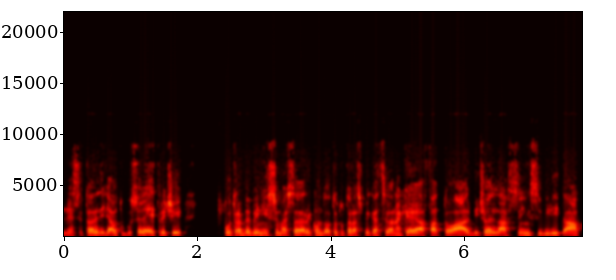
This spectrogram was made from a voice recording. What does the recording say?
nel settore degli autobus elettrici potrebbe benissimo essere ricondotto tutta la spiegazione che ha fatto Albi, cioè la sensibilità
